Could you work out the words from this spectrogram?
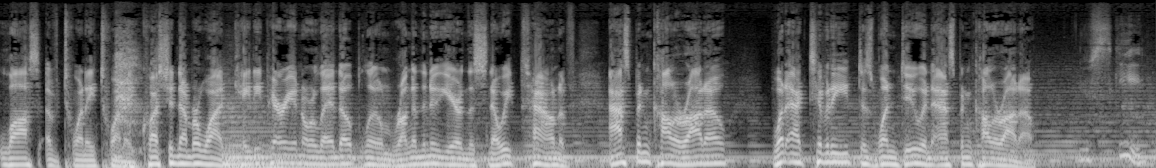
loss of 2020. Question number one Katy Perry and Orlando Bloom rung in the new year in the snowy town of Aspen, Colorado. What activity does one do in Aspen, Colorado? you ski.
